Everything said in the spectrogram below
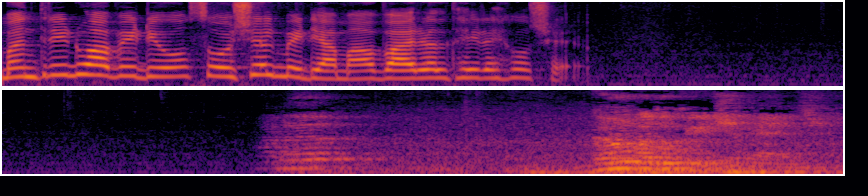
મંત્રીનો આ વીડિયો સોશિયલ મીડિયામાં વાયરલ થઈ રહ્યો છે. ઘણું બધું કહી શકાય છે.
